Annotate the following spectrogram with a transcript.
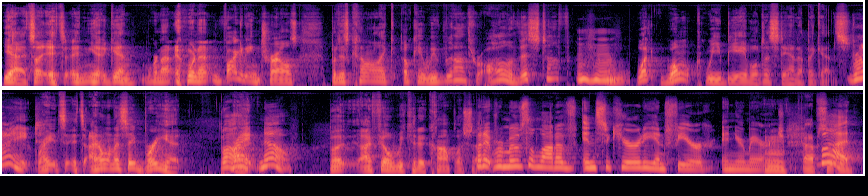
Yeah, it's it's and yeah, again, we're not we're not fighting trials, but it's kind of like okay, we've gone through all of this stuff. What won't we be able to stand up against? Mm-hmm. Right. Right. It's, it's I don't want to say bring it, but Right. No. but I feel we could accomplish that. But it removes a lot of insecurity and fear in your marriage. Mm, absolutely. But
